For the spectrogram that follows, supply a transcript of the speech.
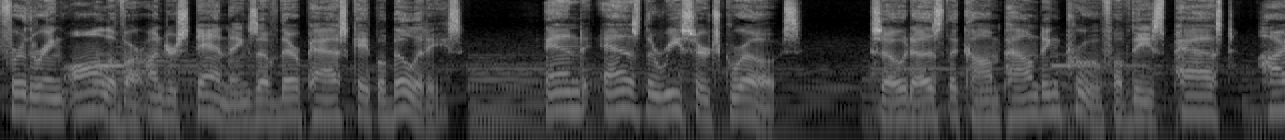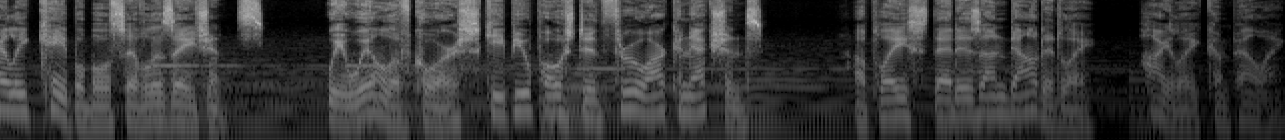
furthering all of our understandings of their past capabilities. And as the research grows, so does the compounding proof of these past, highly capable civilizations. We will, of course, keep you posted through our connections, a place that is undoubtedly highly compelling.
